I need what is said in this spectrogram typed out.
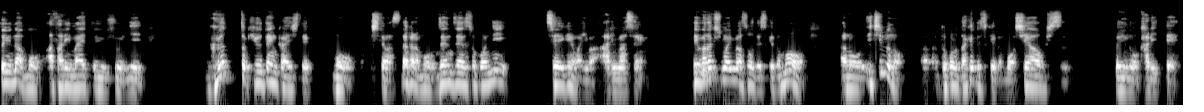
というのはもう当たり前というふうに、ぐっと急展開して、もうしてます。だからもう全然そこに制限は今ありません。で、私も今そうですけども、あの、一部のあところだけですけども、シェアオフィスというのを借りて、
